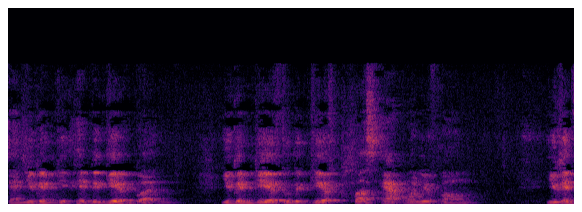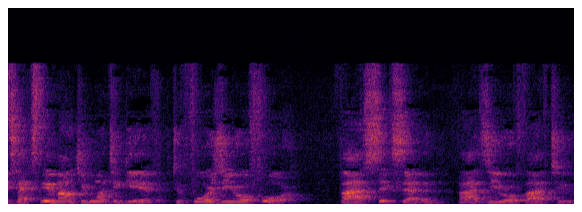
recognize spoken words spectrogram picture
And you can get, hit the give button. You can give through the Give Plus app on your phone. You can text the amount you want to give to 404 567 5052.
